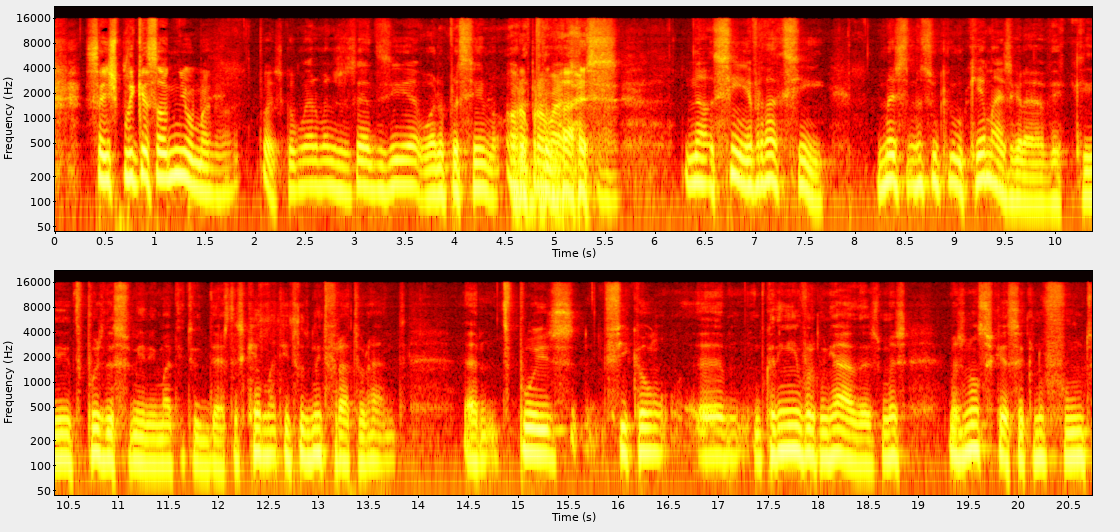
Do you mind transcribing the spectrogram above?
sem explicação nenhuma. É? Pois, como o Hermano José dizia, ora para cima, ora, ora para, para baixo. baixo. Não, sim, é verdade que sim. Mas, mas o, que, o que é mais grave é que depois de assumirem uma atitude destas, que é uma atitude muito fraturante, depois ficam um bocadinho envergonhadas, mas, mas não se esqueça que, no fundo,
